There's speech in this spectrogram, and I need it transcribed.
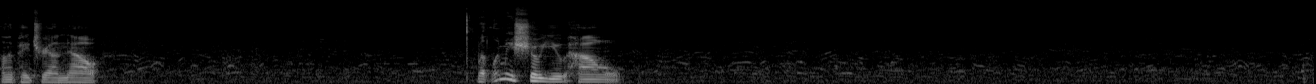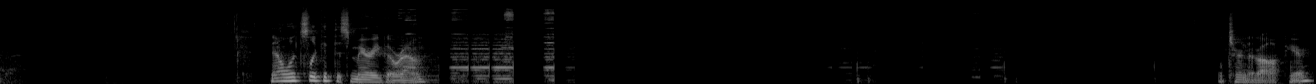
on the Patreon now. But let me show you how Now let's look at this merry-go-round. Turn it off here.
